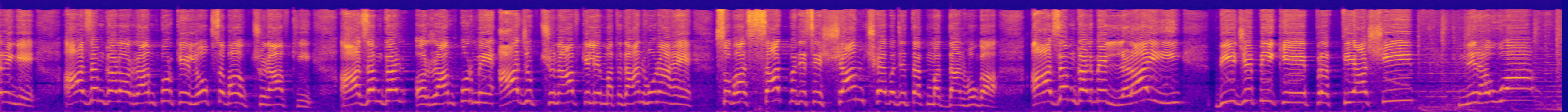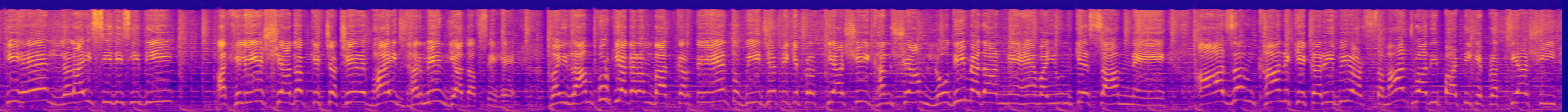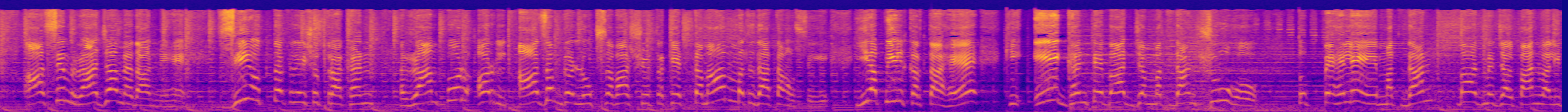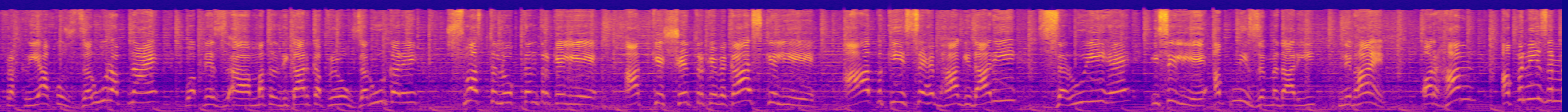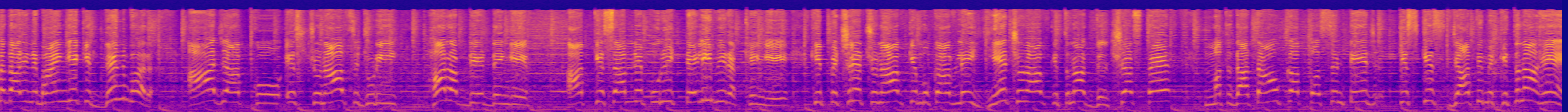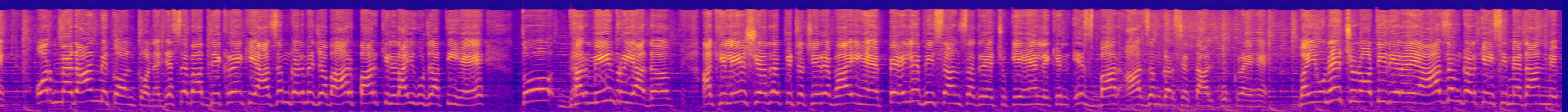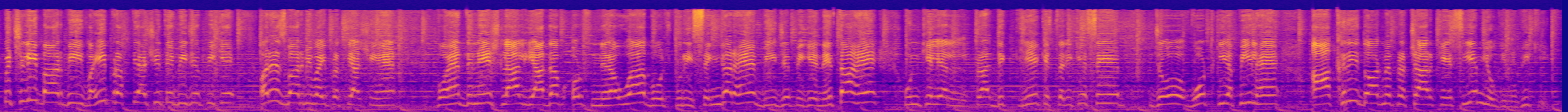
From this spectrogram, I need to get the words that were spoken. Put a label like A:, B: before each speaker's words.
A: करेंगे। आजमगढ़ और रामपुर के लोकसभा उपचुनाव की। आजमगढ़ और रामपुर में आज उपचुनाव के लिए मतदान होना है। सुबह सात बजे से शाम छह बजे तक मतदान होगा। आजमगढ़ में लड़ाई बीजेपी के प्रत्याशी निरहुआ की है। लड़ाई सीधी सीधी अखिलेश यादव के चचेरे भाई धर्मेंद्र यादव से है। वहीं रामपुर की अगर हम बात करते हैं तो बीजेपी के प्रत्याशी घनश्याम लोधी मैदान में हैं। वहीं उनके सामने आज़म खान के करीबी और समाजवादी पार्टी के प्रत्याशी आसिम राजा मैदान में हैं। जी उत्तर प्रदेश, उत्तराखंड, रामपुर और आजमगढ़ लोकसभा क्षेत्र के तमाम मतदाताओं से ये अपील करता है कि एक घंटे बाद जब मतदान शुरू हो तो पहले मतदान, बाद में जलपान वाली प्रक्रिया को ज़रूर अपनाएँ। वो अपने मताधिकार का प्रयोग ज़रूर करें। स्वस्थ लोकतंत्र के लिए, आपके क्षेत्र के विकास के लिए, आपकी सहभागीदारी ज़रूरी है। इसीलिए अपनी ज़िम्मेदारी निभाएँ। और हम अपनी ज़िम्मेदारी निभाएँगे कि दिन भर आज आपको इस चुनाव से जुड़ी हर अपडेट देंगे। आपके सामने पूरी टेली भी रखेंगे कि पिछले चुनाव के मुकाबले ये चुनाव कितना दिलचस्प है। मतदाताओं का परसेंटेज किस किस जाति में कितना है और मैदान में कौन कौन है? जैसे अब आप देख रहे हैं कि आजमगढ़ में जब आर पार की लड़ाई हो जाती है तो धर्मेंद्र यादव, अखिलेश यादव के चचेरे भाई हैं, पहले भी सांसद रह चुके हैं, लेकिन इस बार आजमगढ़ से ताल ठोक रहे हैं। वहीं उन्हें चुनौती दे रहे हैं आजमगढ़ के इसी मैदान में। पिछली बार भी वही प्रत्याशी थे बीजेपी के और इस बार भी वही प्रत्याशी हैं। वो हैं दिनेश लाल यादव उर्फ़ निरहुआ, भोजपुरी सिंगर हैं, बीजेपी के नेता हैं। उनके लिए देखिए किस तरीके से जो वोट की अपील है, आखिरी दौर में प्रचार के सीएम योगी ने भी की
